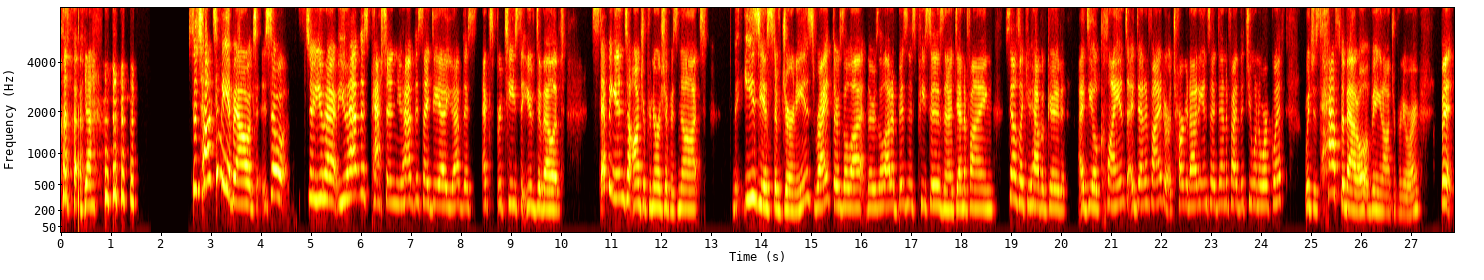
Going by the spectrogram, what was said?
Yeah. So talk to me about so so you have you have this passion you have this idea you have this expertise that you've developed. Stepping into entrepreneurship is not the easiest of journeys right? There's a lot there's a lot of business pieces and identifying sounds like you have a good ideal client identified or a target audience identified that you want to work with which is half the battle of being an entrepreneur. But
